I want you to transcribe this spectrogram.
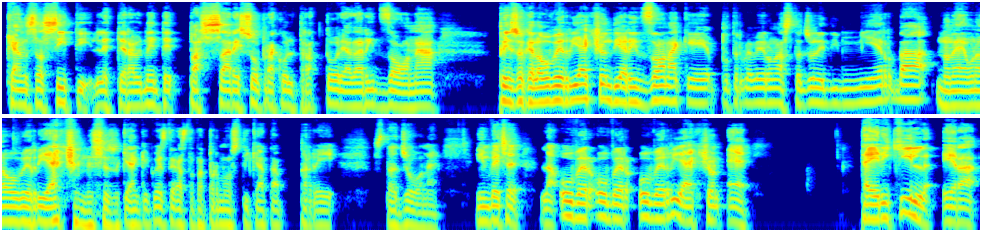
Kansas City letteralmente passare sopra col trattore ad Arizona penso che la overreaction di Arizona che potrebbe avere una stagione di merda non è una overreaction, nel senso che anche questa era stata pronosticata pre-stagione. Invece la over over overreaction è Tyreek Hill era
